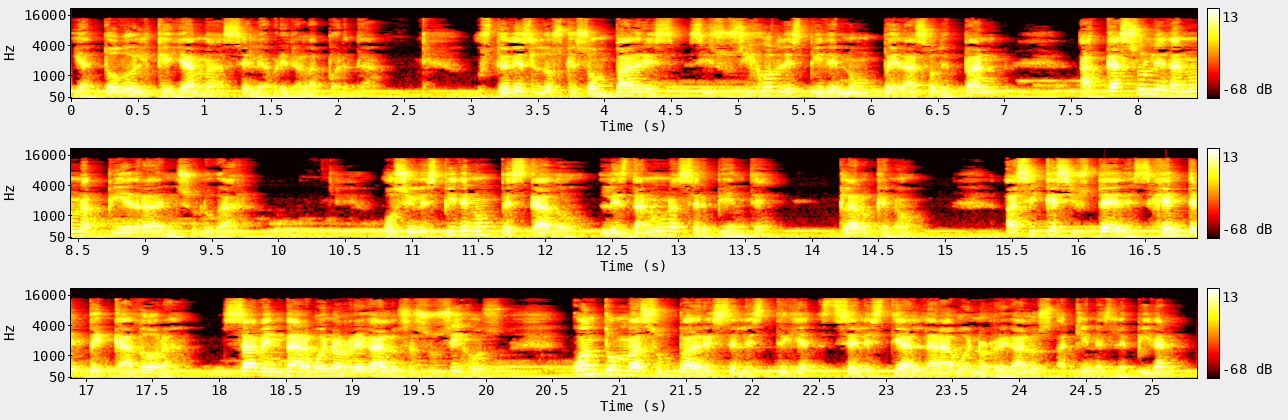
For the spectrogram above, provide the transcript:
y a todo el que llama se le abrirá la puerta. Ustedes los que son padres, si sus hijos les piden un pedazo de pan, ¿acaso le dan una piedra en su lugar? ¿O si les piden un pescado, les dan una serpiente? Claro que no. Así que si ustedes, gente pecadora, saben dar buenos regalos a sus hijos, ¿cuánto más su Padre Celestial dará buenos regalos a quienes le pidan?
